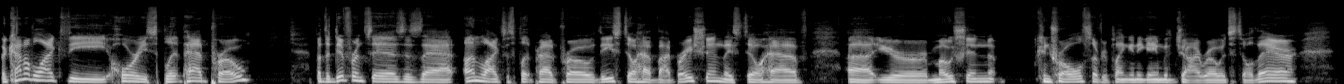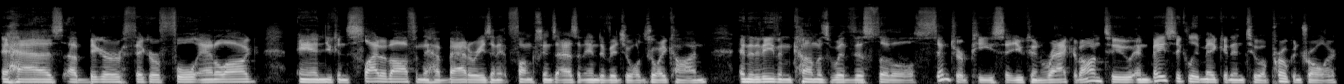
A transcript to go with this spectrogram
they're kind of like the Hori Split Pad Pro. But the difference is, is that unlike the Split Pad Pro, these still have vibration. They still have uh, your motion control. So if you're playing any game with gyro, it's still there. It has a bigger, thicker, full analog, and you can slide it off, and they have batteries, and it functions as an individual Joy-Con. And it even comes with this little centerpiece that you can rack it onto and basically make it into a pro controller.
